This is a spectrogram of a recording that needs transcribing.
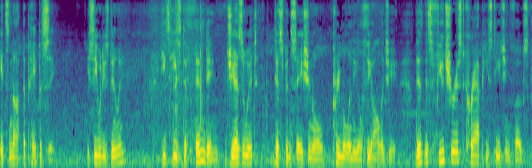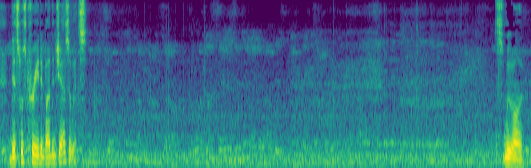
it's not the papacy. You see what he's doing? He's, he's defending Jesuit dispensational premillennial theology. This, this futurist crap he's teaching, folks, this was created by the Jesuits. Let's move on.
